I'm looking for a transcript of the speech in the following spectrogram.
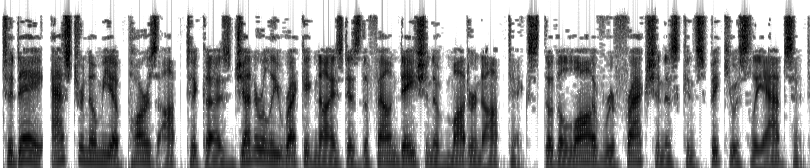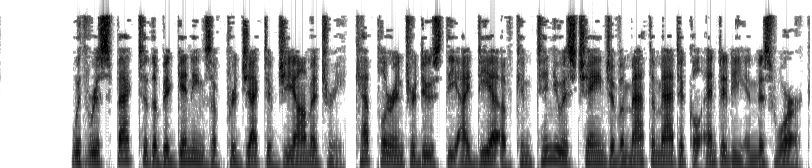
Today, Astronomia pars optica is generally recognized as the foundation of modern optics though the law of refraction is conspicuously absent. With respect to the beginnings of projective geometry, Kepler introduced the idea of continuous change of a mathematical entity in this work.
